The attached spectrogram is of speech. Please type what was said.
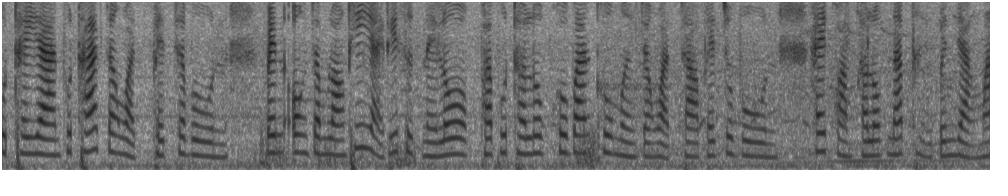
อุทยานพุทธจังหวัดเพชรบูรณ์ เป็นองค์จำลองที่ใหญ่ที่สุดในโลก พระพุทธรูปคู่บ้านคู่เมืองจังหวัดชาวเพชรบูรณ์ ให้ความเคารพนับถือเป็นอย่างม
